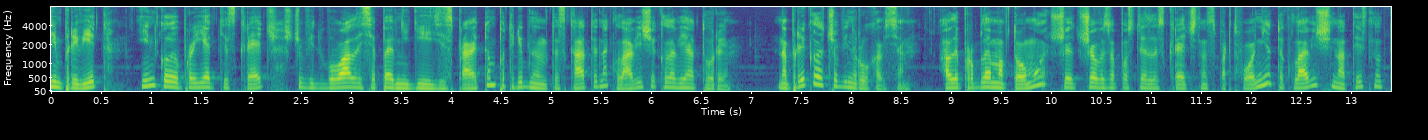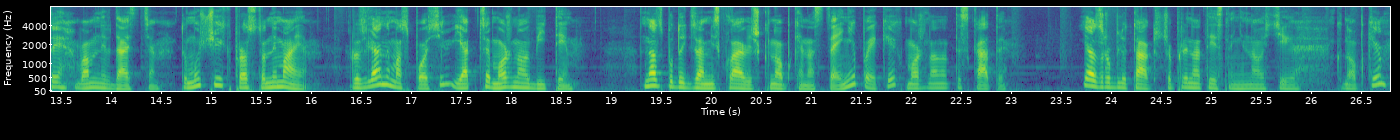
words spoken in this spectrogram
Всім привіт! Інколи у проєкті Scratch, щоб відбувалися певні дії зі спрайтом, потрібно натискати на клавіші клавіатури. Наприклад, щоб він рухався. Але проблема в тому, що якщо ви запустили Scratch на смартфоні, то клавіші натиснути вам не вдасться, тому що їх просто немає. Розглянемо спосіб, як це можна обійти. У нас будуть замість клавіш кнопки на сцені, по яких можна натискати. Я зроблю так, що при натисненні на ось ці кнопки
